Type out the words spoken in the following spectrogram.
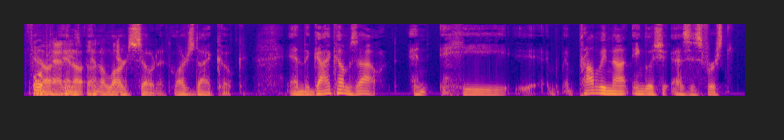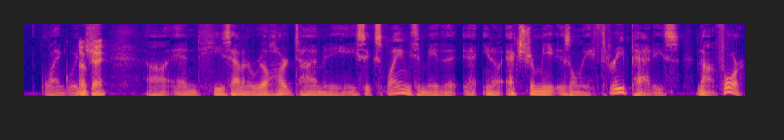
Four and, a, patties, and, a, and a yeah. large soda, large diet coke. And the guy comes out, and he probably not English as his first language. Okay. Uh, and he's having a real hard time, and he, he's explaining to me that uh, you know extra meat is only three patties, not four.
